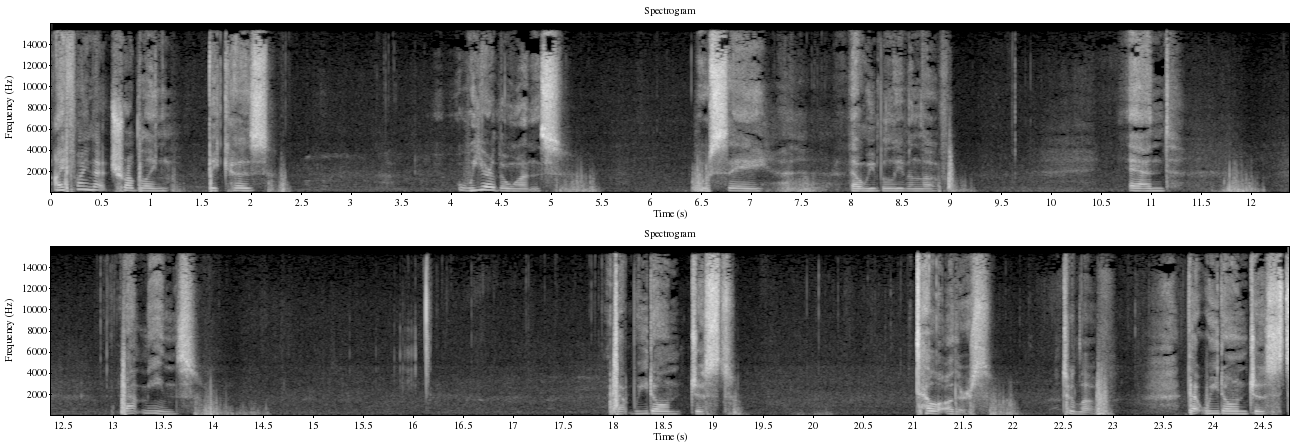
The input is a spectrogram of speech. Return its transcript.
I find that troubling because we are the ones who say that we believe in love. And that means we don't just tell others to love. That we don't just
